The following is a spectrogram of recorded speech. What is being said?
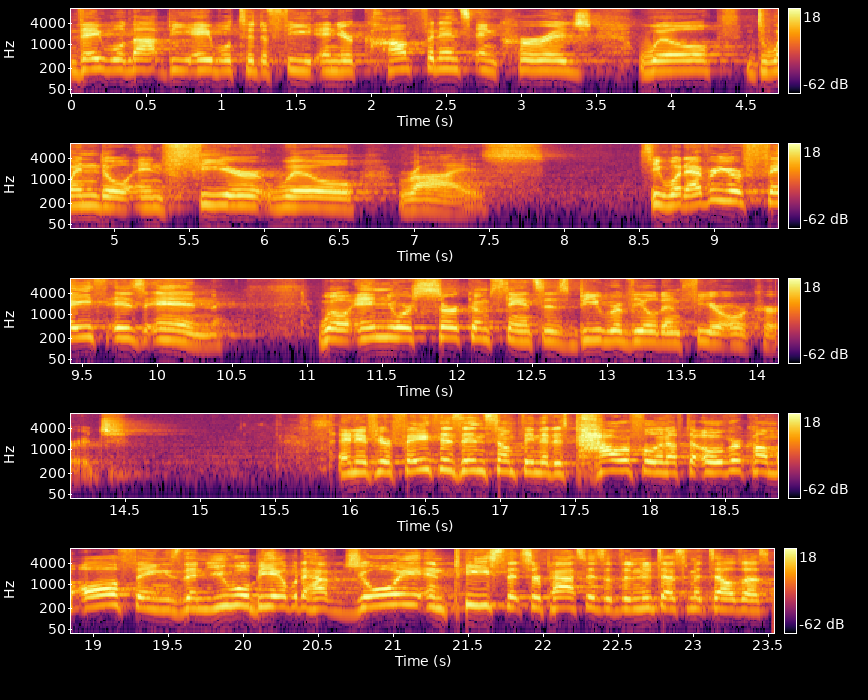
they will not be able to defeat. And your confidence and courage will dwindle and fear will rise. See, whatever your faith is in will, in your circumstances, be revealed in fear or courage. And if your faith is in something that is powerful enough to overcome all things, then you will be able to have joy and peace that surpasses, as the New Testament tells us,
